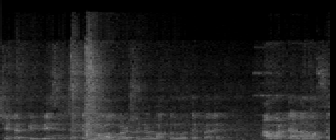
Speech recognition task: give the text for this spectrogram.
সেটা বিবিএস এর সাথে কোলাবোরেশনের মাধ্যমে হতে পারে। আমার জানা মতে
